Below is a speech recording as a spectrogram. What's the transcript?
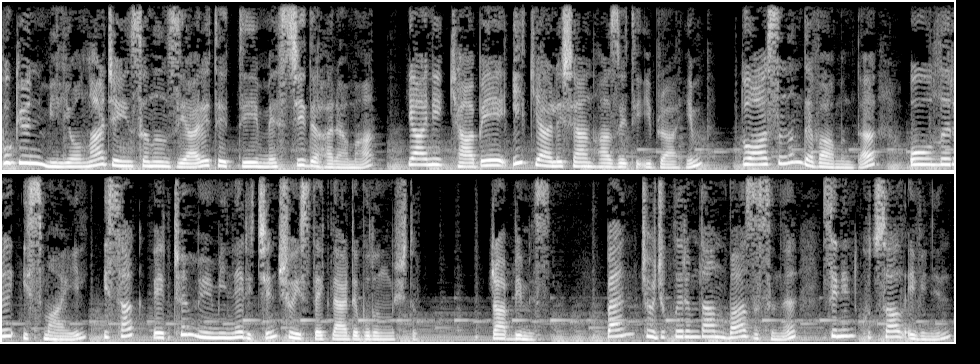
Bugün milyonlarca insanın ziyaret ettiği Mescid-i Haram'a, yani Kabe'ye ilk yerleşen Hazreti İbrahim, Duasının devamında oğulları İsmail, İshak ve tüm müminler için şu isteklerde bulunmuştu. Rabbimiz, ben çocuklarımdan bazısını senin kutsal evinin,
